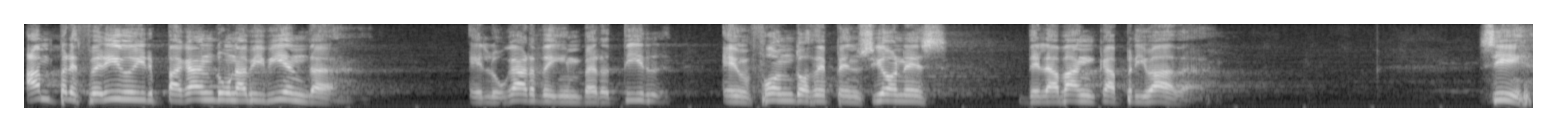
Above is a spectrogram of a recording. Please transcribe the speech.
han preferido ir pagando una vivienda en lugar de invertir en fondos de pensiones de la banca privada. Sí,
